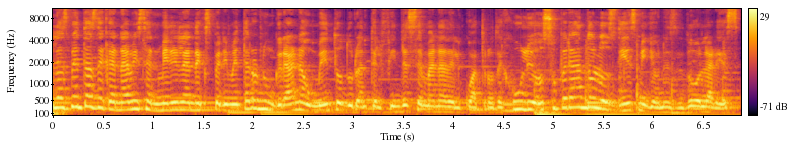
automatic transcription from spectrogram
Las ventas de cannabis en Maryland experimentaron un gran aumento durante el fin de semana del 4 de julio, superando los 10 millones de dólares.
